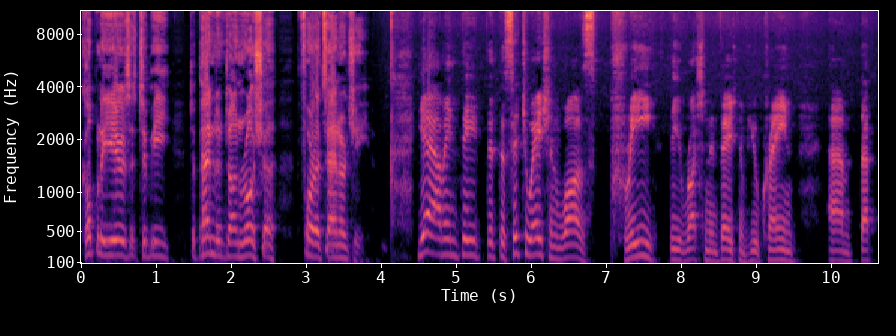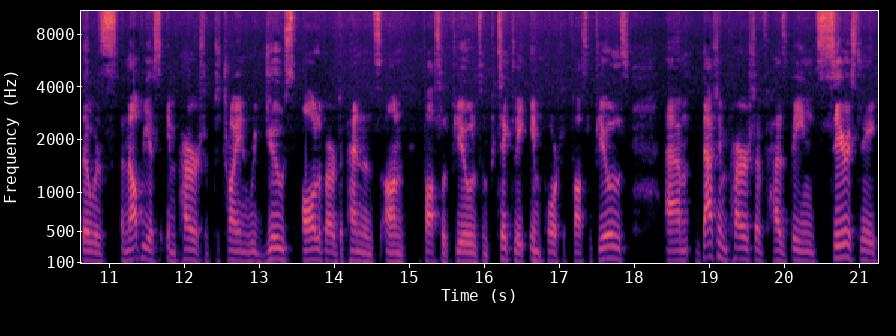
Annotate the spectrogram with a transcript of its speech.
couple of years is to be dependent on Russia for its energy. Yeah, I mean the the, the situation was pre the Russian invasion of Ukraine um, that there was an obvious imperative to try and reduce all of our dependence on fossil fuels and particularly imported fossil fuels. Um, that imperative has been seriously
